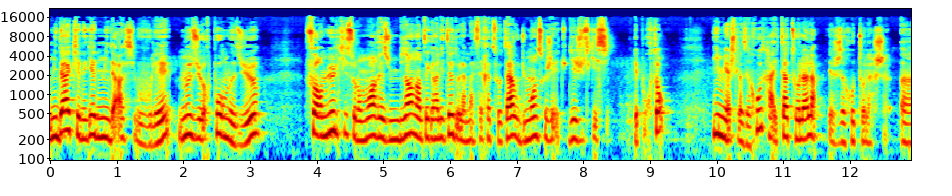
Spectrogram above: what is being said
Mida keneged mida, si vous voulez, mesure pour mesure, formule qui, selon moi, résume bien l'intégralité de la Maseret Sota, ou du moins ce que j'ai étudié jusqu'ici. Et pourtant, im yesh la zechut haïta tola tola euh.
